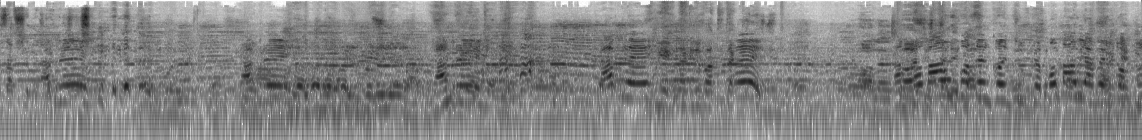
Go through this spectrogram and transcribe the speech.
zawsze będzie. Dobry! Dobry! Dobry! Dobry! Jak nagrywa, to tak Ej! ale Tam pomału potem końcówkę, pomału ja bym popił.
